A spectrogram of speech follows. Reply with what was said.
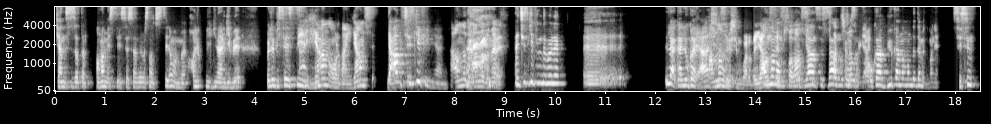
kendisi zaten ana mesleği seslendirme sanatçısı değil ama Haluk Bilginer gibi öyle bir ses Ha, değil. yan oradan yan. se- ya yan abi ses çizgi değil. film yani. Ha, Anladım anladım evet. yani çizgi filmde böyle eee Laga luga ya. işte Anlamamışım bu arada. Yan Anlamamışım. ses falan. Yan ses ne anlatıyorsam. Yani ya. o kadar büyük anlamında demedim. Hani sesin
